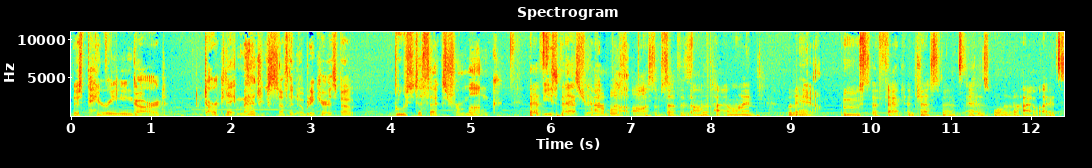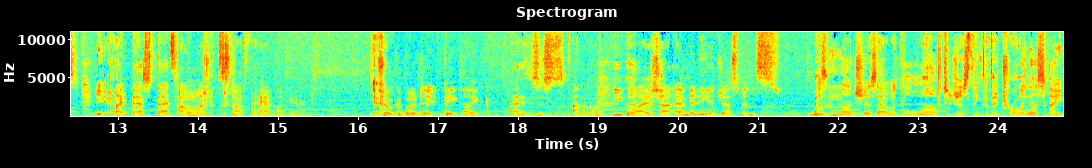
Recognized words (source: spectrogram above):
There's parrying and guard, Dark Knight magic stuff that nobody cares about, boost effects for Monk. That's Beastmaster that's how and much awesome stuff is on the timeline. Where they have Yeah. boost effect adjustments as one of the highlights. Yeah. Like that's that's how much stuff they have on here. Yeah. Chocobo dig, dig like it's just I don't know. Eagle eye like- shot enmity adjustments. As Woohoo. much as I would love to just think that they're trolling us, I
